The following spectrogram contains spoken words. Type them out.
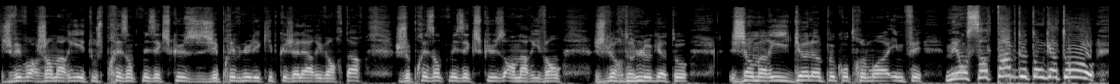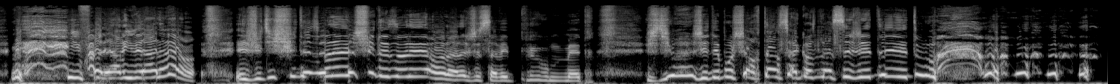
je vais voir Jean-Marie et tout, je présente mes excuses. J'ai prévenu l'équipe que j'allais arriver en retard. Je présente mes excuses en arrivant, je leur donne le gâteau. Jean-Marie gueule un peu contre moi, il me fait "Mais on s'en tape de ton gâteau Mais il fallait arriver à l'heure." Et je lui dis "Je suis désolé, je suis désolé." Oh là là, je savais plus où me mettre. Je dis ouais, j'ai débauché en retard, c'est à cause de la CGT et tout.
